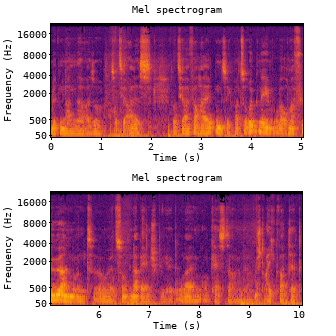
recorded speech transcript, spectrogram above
miteinander, also soziales, Sozialverhalten, sich mal zurücknehmen oder auch mal führen und äh, jetzt in einer Band spielt oder im Orchester, im Streichquartett,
